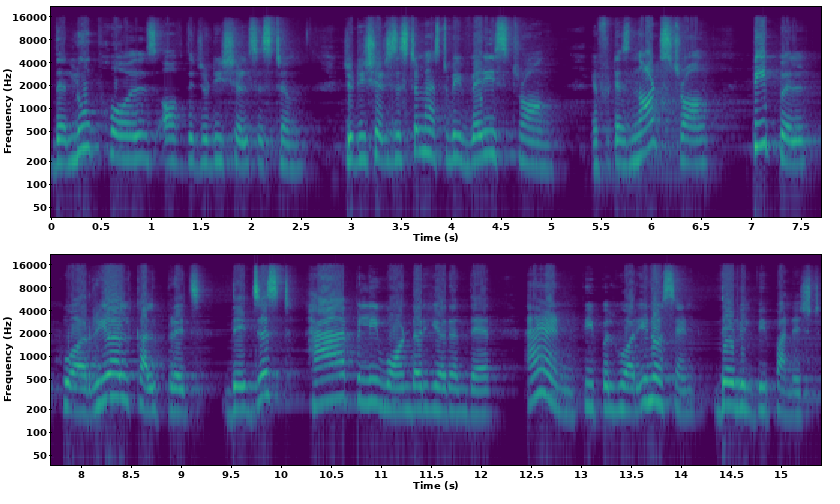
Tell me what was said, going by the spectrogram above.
the loopholes of the judicial system. Judicial system has to be very strong. If it is not strong, people who are real culprits, they just happily wander here and there and people who are innocent, they will be punished.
